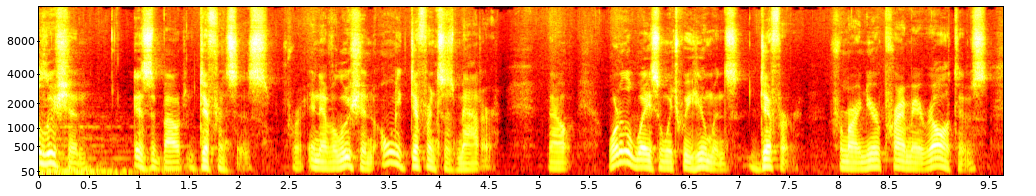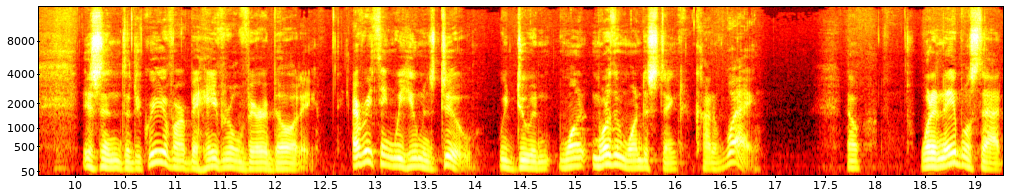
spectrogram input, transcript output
Evolution is about differences. In evolution, only differences matter. Now, one of the ways in which we humans differ from our near primate relatives is in the degree of our behavioral variability. Everything we humans do, we do in one, more than one distinct kind of way. Now, what enables that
